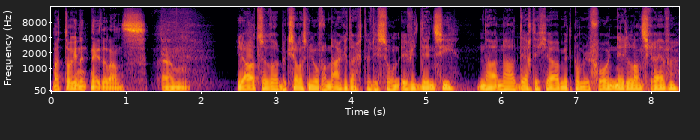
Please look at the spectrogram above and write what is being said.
maar toch in het Nederlands. Um, ja, het, daar heb ik zelfs niet over nagedacht. Het is zo'n evidentie na, na 30 jaar met Comilfo in het Nederlands schrijven.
